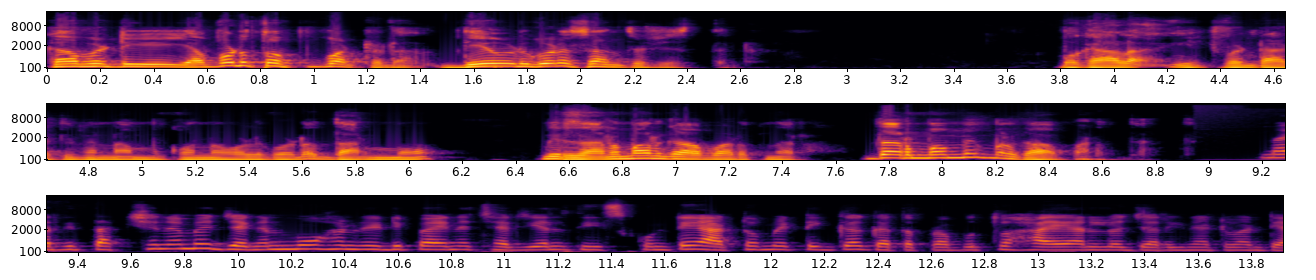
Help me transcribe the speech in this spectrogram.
కాబట్టి ఎవడు తప్పు పట్టడు దేవుడు కూడా సంతోషిస్తాడు. ఒకవేళ ఇటువంటి వాటి మీద నమ్ముకున్న వాళ్ళు కూడా ధర్మం మీరు ధర్మాన్ని కాపాడుతున్నారు. ధర్మం మిమ్మల్ని కాపాడుతారు మరి తక్షణమే జగన్మోహన్ రెడ్డి పైన చర్యలు తీసుకుంటే ఆటోమేటిక్గా గత ప్రభుత్వ హయాంలో జరిగినటువంటి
